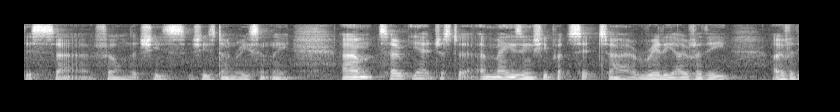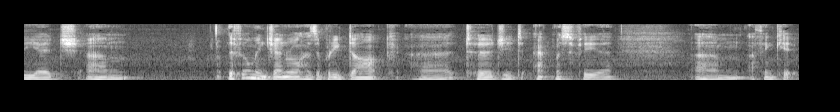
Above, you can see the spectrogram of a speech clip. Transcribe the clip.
this uh, film that she's she's done recently. Um, so yeah, just uh, amazing. She puts it uh, really over the over the edge. Um, the film in general has a pretty dark, uh, turgid atmosphere. Um, I think it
